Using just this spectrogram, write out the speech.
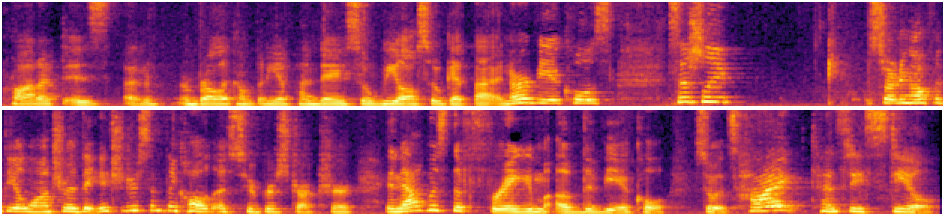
product is an umbrella company of Hyundai, so we also get that in our vehicles. Essentially, starting off with the Elantra, they introduced something called a superstructure, and that was the frame of the vehicle. So it's high density steel,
